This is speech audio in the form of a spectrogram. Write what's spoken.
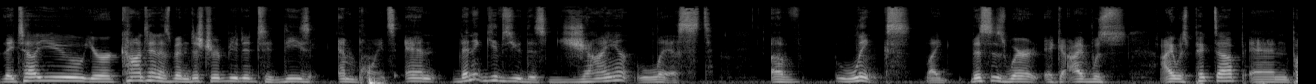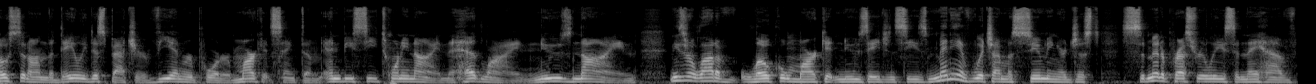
they tell you your content has been distributed to these endpoints and then it gives you this giant list of links like this is where it, I was I was picked up and posted on the Daily Dispatcher, VN Reporter, Market Sanctum, NBC 29, The Headline, News 9. These are a lot of local market news agencies, many of which I'm assuming are just submit a press release and they have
